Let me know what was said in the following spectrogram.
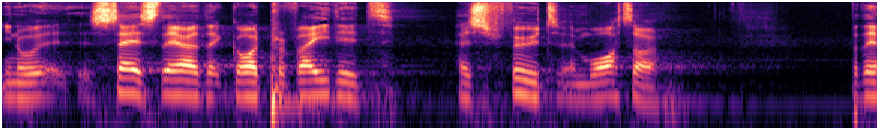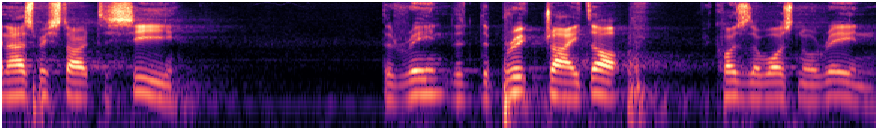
You know, it says there that God provided His food and water. But then as we start to see, the rain, the, the brook dried up because there was no rain.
